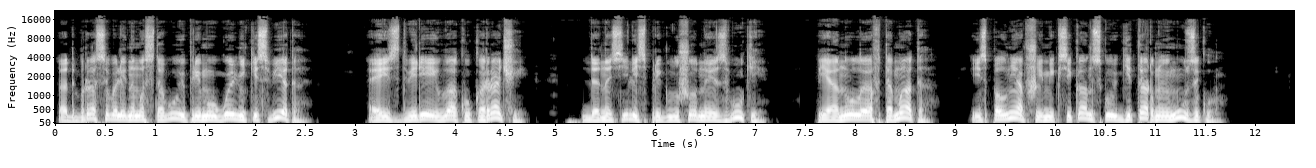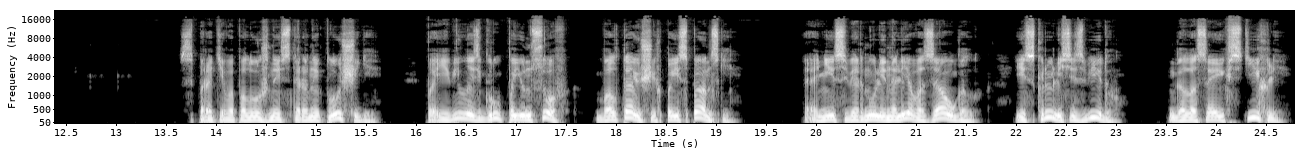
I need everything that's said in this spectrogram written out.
отбрасывали на мостовую прямоугольники света, а из дверей лаку Карачи доносились приглушенные звуки пианолы автомата, исполнявшие мексиканскую гитарную музыку. С противоположной стороны площади появилась группа юнцов, болтающих по-испански. Они свернули налево за угол и скрылись из виду. Голоса их стихли.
